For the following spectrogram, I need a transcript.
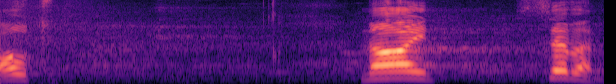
Out. Nine, seven.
